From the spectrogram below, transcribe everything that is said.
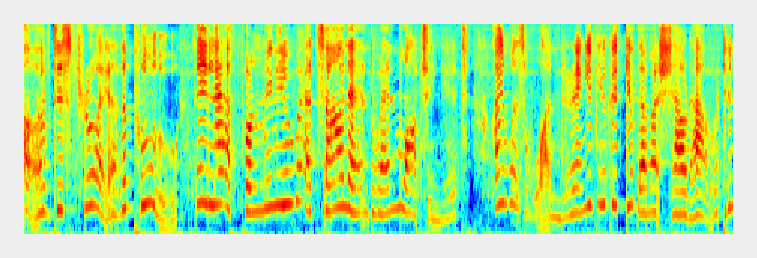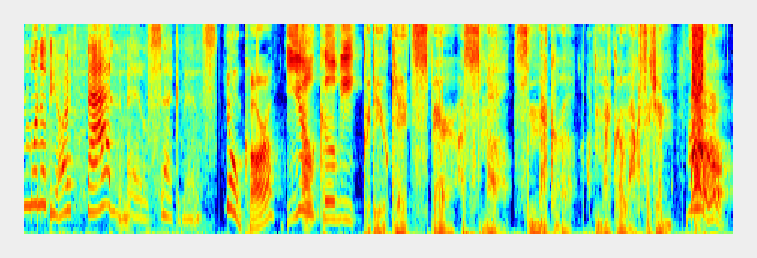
love Destroyer the Pooh. They laugh for minuets on end when watching it. I was wondering if you could give them a shout out in one of your fan mail segments. Yo, Kara. Yo, Kobe. Could you kids spare a small smackerel of micro oxygen? Oh!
